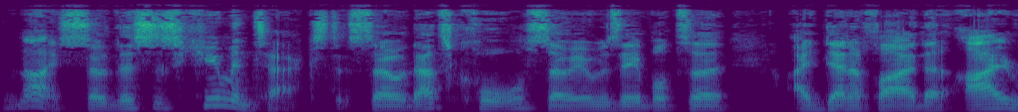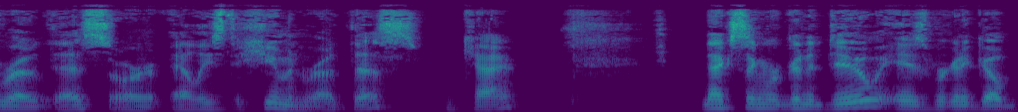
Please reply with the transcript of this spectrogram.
nice. So this is human text. So that's cool. So it was able to identify that I wrote this, or at least a human wrote this. Okay. Next thing we're going to do is we're going to go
